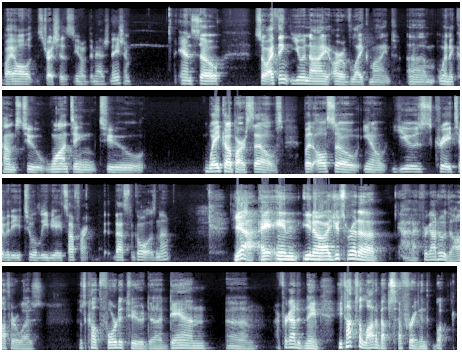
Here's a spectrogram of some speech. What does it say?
by all stretches, you know, the imagination. And so, so I think you and I are of like mind um, when it comes to wanting to wake up ourselves, but also, you know, use creativity to alleviate suffering. That's the goal, isn't it? Yeah, I, and you know, I just read a God, I forgot who the author was. It was called Fortitude. Uh, Dan, um, I forgot his name. He talks a lot about suffering in the book,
